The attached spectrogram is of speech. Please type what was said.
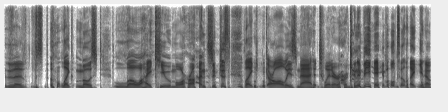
the like most low IQ morons who just like are always mad at Twitter are gonna be able to like you know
